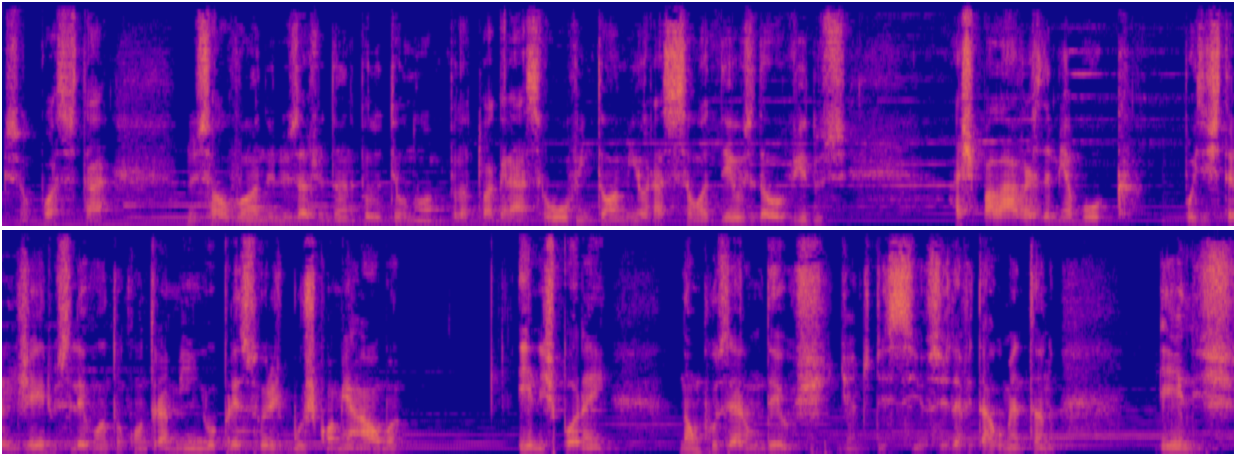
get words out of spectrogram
que o Senhor possa estar nos salvando e nos ajudando pelo Teu nome, pela Tua graça. Ouve então a minha oração a Deus e dá ouvidos às palavras da minha boca, pois estrangeiros se levantam contra mim e opressores buscam a minha alma. Eles, porém, não puseram Deus diante de si. Vocês devem estar argumentando, eles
